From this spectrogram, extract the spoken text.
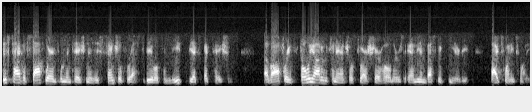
This type of software implementation is essential for us to be able to meet the expectation of offering fully audited financials to our shareholders and the investment community by 2020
